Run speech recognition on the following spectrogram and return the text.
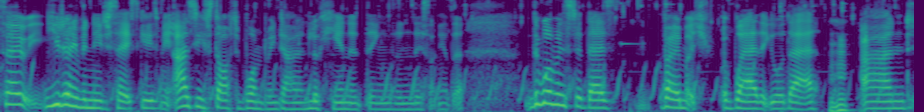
So you don't even need to say excuse me. As you started wandering down and looking in at things and this that, and the other, the woman stood there very much aware that you're there, Mhm. and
